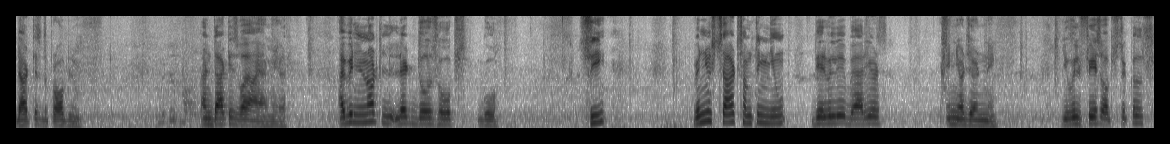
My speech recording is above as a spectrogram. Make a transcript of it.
That is the problem. And that is why I am here. I will not let those hopes go. See, when you start something new, there will be barriers in your journey. You will face obstacles,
